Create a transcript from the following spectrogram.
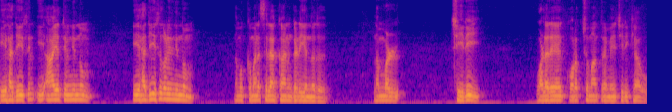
ഈ ഹദീസിൽ ഈ ആയത്തിൽ നിന്നും ഈ ഹദീസുകളിൽ നിന്നും നമുക്ക് മനസ്സിലാക്കാൻ കഴിയുന്നത് നമ്മൾ ചിരി വളരെ കുറച്ചു മാത്രമേ ചിരിക്കാവൂ.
